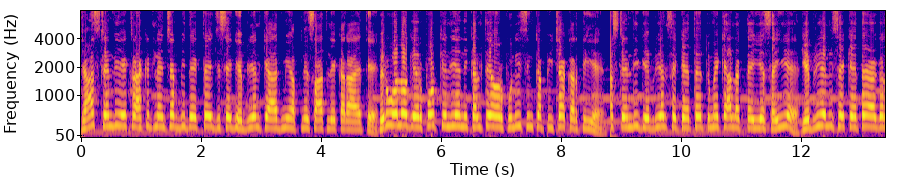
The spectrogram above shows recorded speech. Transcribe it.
جہاں سٹینلی ایک راکٹ لینچر بھی دیکھتے جسے گیبریل کے آدمی اپنے ساتھ لے کر آئے تھے۔ پھر وہ لوگ ایئرپورٹ کے لیے نکلتے اور پولیس ان کا پیچھا کرتی ہے۔ سٹینلی گیبریل سے کہتے، تمہیں کیا لگتا ہے یہ صحیح ہے؟ گیبریل اسے کہتے، اگر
